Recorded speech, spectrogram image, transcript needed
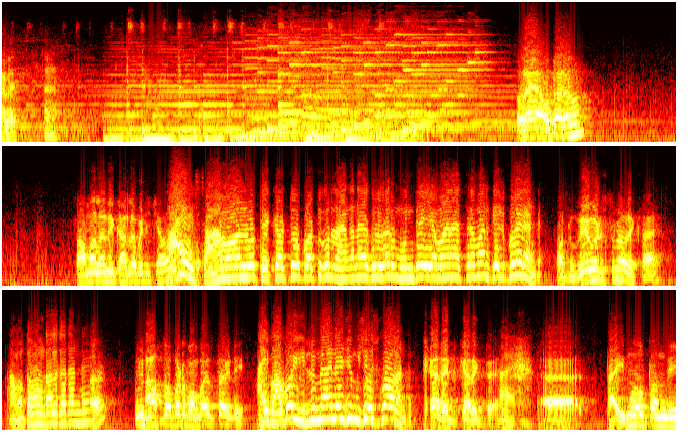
అలాగే. అవతారం? సామాన్లన్నీ కార్లో పెట్టించావా? ఆయ్ సామాన్లు టికెట్ పట్టుకుని రంగనాయకులు గారు ముందే విమానాశ్రమానికి వెళ్ళిపోయారండి. మరి నువ్వేం ఎడుస్తున్నావు ఇక్కడ? అమతం ఉండాలి కదండి. ఆ? నాతో పాటు పంపిస్తావేటి అయ్యి బాబో ఇల్లు మేనేజింగ్ చేసుకోవాలండి. కరెక్ట్ కరెక్ట్. ఆయ్. టైం అవుతుంది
